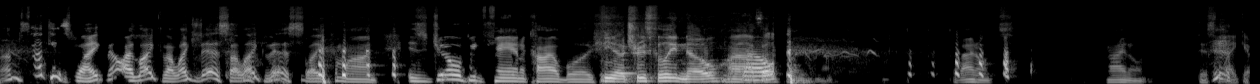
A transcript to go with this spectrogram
I'm it's not dislike. No, I like. I like this. I like this. Like, come on. Is Joe a big fan of Kyle Busch? you know, truthfully, no. Uh, I No. Okay. But I don't. I don't dislike him.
